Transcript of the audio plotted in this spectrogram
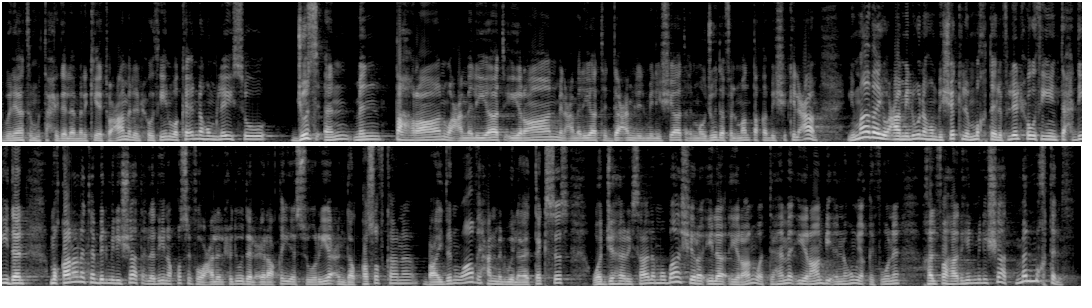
الولايات المتحدة الأمريكية تعامل الحوثيين وكأنهم ليسوا جزءا من طهران وعمليات إيران من عمليات الدعم للميليشيات الموجودة في المنطقة بشكل عام، لماذا يعاملونهم بشكل مختلف للحوثيين تحديدا مقارنة بالميليشيات الذين قصفوا على الحدود العراقية السورية عند القصف؟ كان بايدن واضحا من ولاية تكساس وجه رسالة مباشرة إلى إيران واتهم إيران بأنهم يقفون خلف هذه الميليشيات، ما المختلف؟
